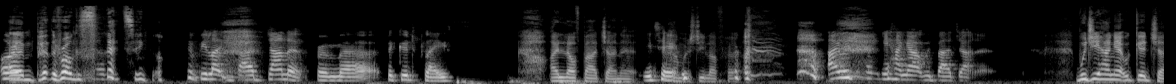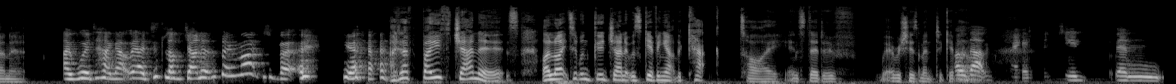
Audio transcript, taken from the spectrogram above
or um, put the wrong setting on. Could be like Bad Janet from uh, The Good Place. I love Bad Janet. Me too. How much do you love her? I would totally hang out with Bad Janet. Would you hang out with Good Janet? I would hang out with. I just love Janet so much, but yeah. I'd have both Janets. I liked it when Good Janet was giving out the cacti instead of whatever she's meant to give oh, out. Oh, that was great. She'd been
